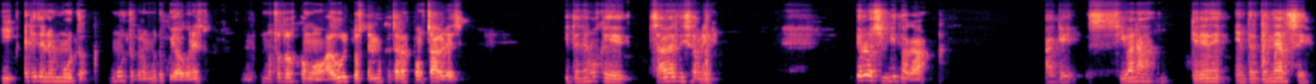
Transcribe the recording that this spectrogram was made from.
Y hay que tener mucho, mucho, pero mucho cuidado con esto. Nosotros como adultos tenemos que ser responsables y tenemos que saber discernir. Yo los invito acá a que si van a querer entretenerse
